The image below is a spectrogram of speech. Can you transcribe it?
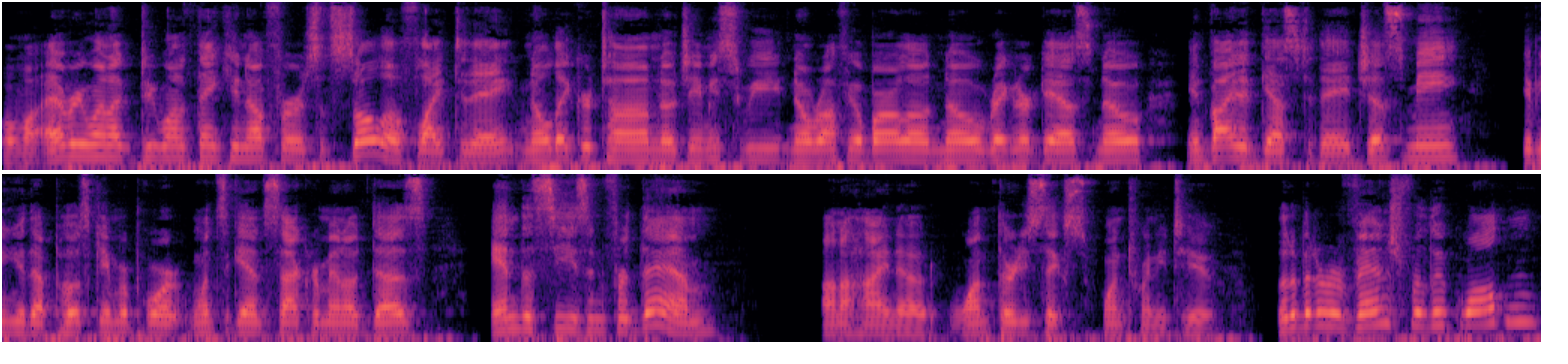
Well, everyone, I do want to thank you enough for a solo flight today. No Laker Tom, no Jamie Sweet, no Rafael Barlow, no regular guests, no invited guests today. Just me giving you that post game report. Once again, Sacramento does end the season for them on a high note 136 122. A little bit of revenge for Luke Walton?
